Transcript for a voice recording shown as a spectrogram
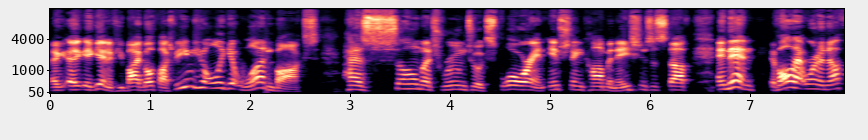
again, if you buy both boxes, but even if you only get one box, has so much room to explore and interesting combinations of stuff. And then, if all that weren't enough,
